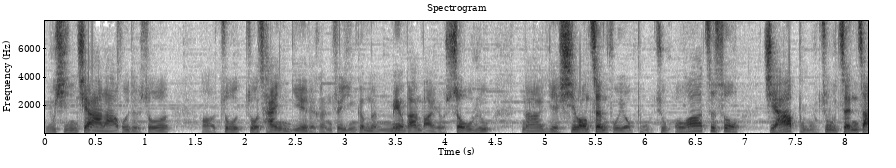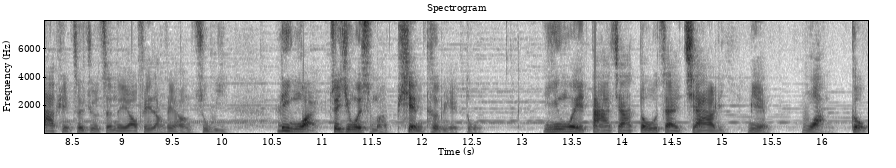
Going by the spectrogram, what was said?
无薪假啦，或者说，啊，做做餐饮业的可能最近根本没有办法有收入，那也希望政府有补助。哇，这时候假补助真诈骗，这就真的要非常非常注意。另外，最近为什么骗特别多？因为大家都在家里面网购，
